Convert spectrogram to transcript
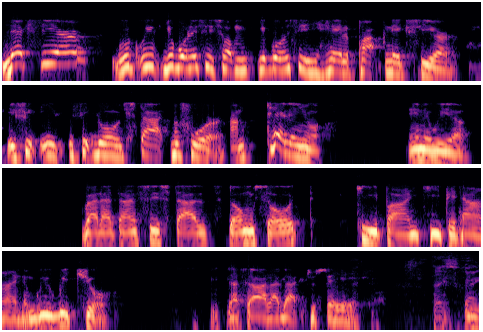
next year, we, we, you're going to see some, you're going to see hell pop next year. If it, if, if it don't start before, I'm telling you. Anyway, brothers and sisters down south, keep on, keep it on. We with you. That's all I got to say. Thanks, for,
